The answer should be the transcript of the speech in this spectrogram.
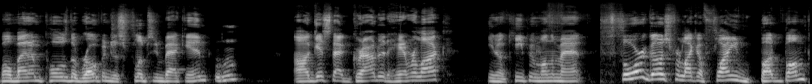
momentum pulls the rope and just flips him back in. Mhm. Uh, gets that grounded hammerlock, you know, keep him on the mat. Thor goes for like a flying butt bump,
